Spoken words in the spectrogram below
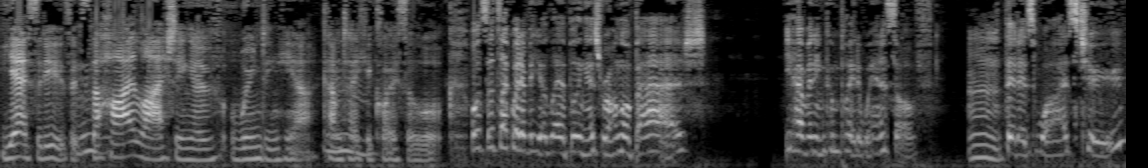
Yes, it is. It's the Mm. highlighting of wounding here. Come take a closer look. Well, so it's like whatever you're labeling as wrong or bad, you have an incomplete awareness of Mm. that it's wise to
